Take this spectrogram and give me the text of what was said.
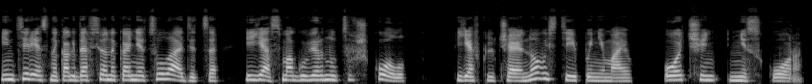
Интересно, когда все наконец уладится, и я смогу вернуться в школу. Я включаю новости и понимаю, очень нескоро.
